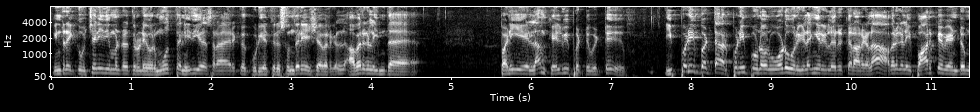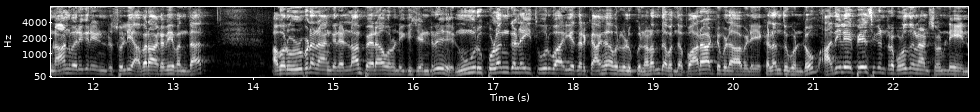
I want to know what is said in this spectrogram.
இன்றைக்கு உச்சநீதிமன்றத்தினுடைய ஒரு மூத்த நீதியரசராக இருக்கக்கூடிய திரு. சுந்தரேஷ் அவர்கள் அவர்கள் இந்த பணியெல்லாம் கேள்விப்பட்டுவிட்டு இப்படிப்பட்ட அர்ப்பணிப்பு உணர்வோடு ஒரு இளைஞர்கள் இருக்கிறார்களா? அவர்களை பார்க்க வேண்டும். நான் வருகிறேன் என்று சொல்லி அவராகவே வந்தார். அவர் உள்பட நாங்கள் எல்லாம் பேராவரணிக்கு சென்று நூறு குளங்களை தூர்வாரியதற்காக அவர்களுக்கு நடந்த வந்த பாராட்டு விழாவிலே கலந்து கொண்டோம். அதிலே பேசுகின்ற பொழுது நான் சொன்னேன்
